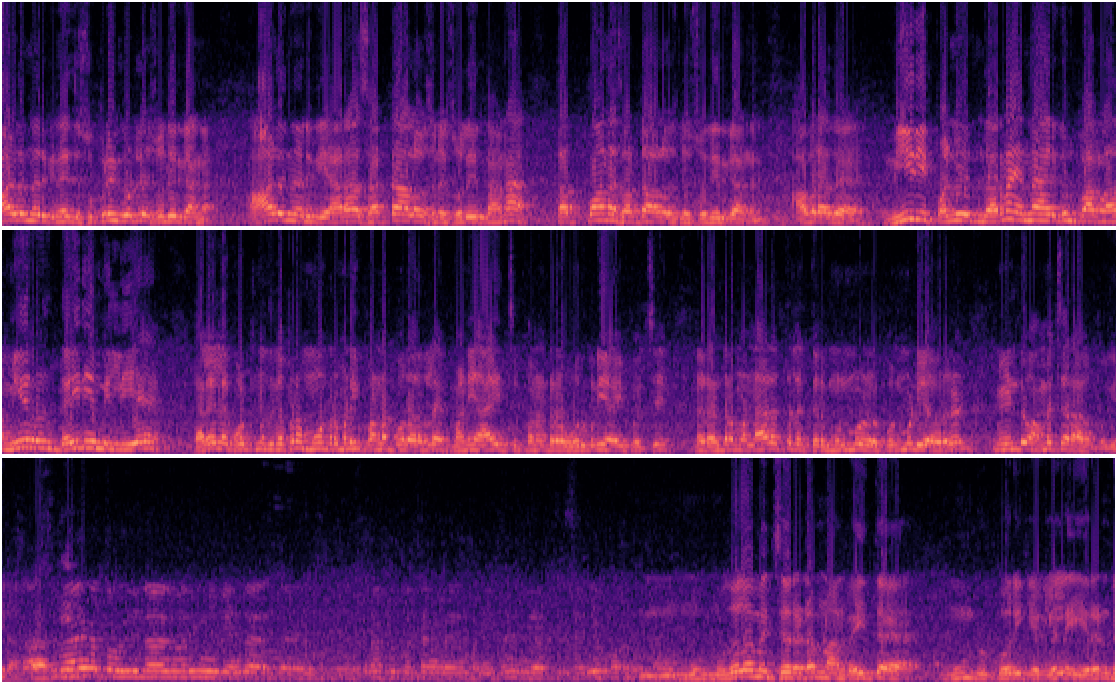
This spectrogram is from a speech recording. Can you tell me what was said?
ஆளுநருக்கு நேற்று சுப்ரீம் கோர்ட்லேயே சொல்லியிருக்காங்க. ஆளுநருக்கு யாராவது சட்ட ஆலோசனை சொல்லியிருந்தாங்கன்னா தப்பான சட்ட ஆலோசனை சொல்லி சொல்லியிருக்காங்க அவர் அதை மீறி பண்ணியிருந்தாருன்னா என்ன இருக்குன்னு பார்க்கலாம். மீறதுக்கு தைரியம் இல்லையே. தலையில் கொட்டினதுக்கு அப்புறம் மூன்றரை மணிக்கு பண்ண போறாருல. மணி ஆயிடுச்சு பன்னெண்டரை ஒரு மணி ஆகி போச்சு. ரெண்டரை மணி நேரத்தில் திரு முன்மொழி பொன்முடி அவர்கள் மீண்டும் அமைச்சராக போகிறார். முதலமைச்சரிடம் நான் வைத்த மூன்று கோரிக்கைகளில் இரண்டு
